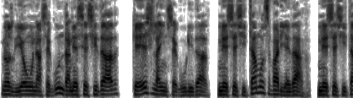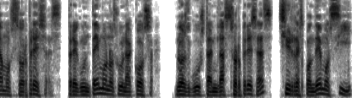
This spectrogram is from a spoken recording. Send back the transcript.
nos dio una segunda necesidad, que es la inseguridad. Necesitamos variedad, necesitamos sorpresas. Preguntémonos una cosa, ¿nos gustan las sorpresas? Si respondemos sí,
